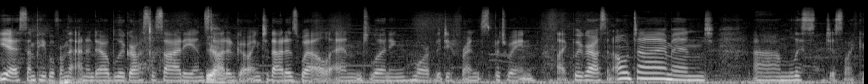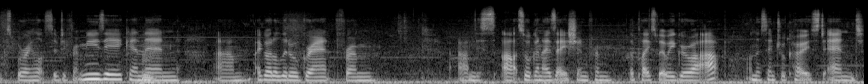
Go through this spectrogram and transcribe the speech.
yeah, some people from the Annandale Bluegrass Society and Yeah. started going to that as well and learning more of the difference between like bluegrass and old time and um, list just like exploring lots of different music. And then um, I got a little grant from um, this arts organisation from the place where we grew up on the Central Coast and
